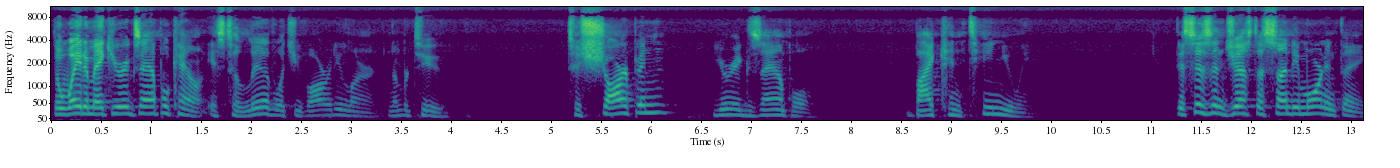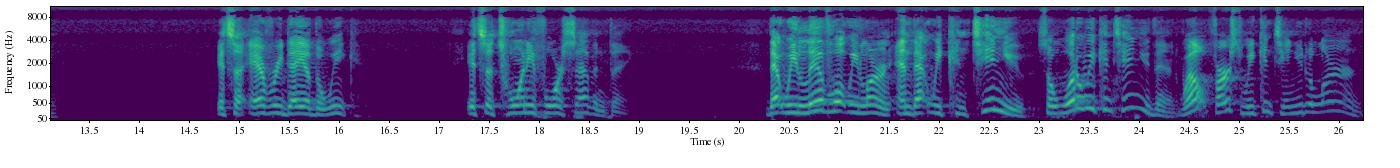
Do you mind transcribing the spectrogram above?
The way to make your example count is to live what you've already learned. Number two, to sharpen your example by continuing. This isn't just a Sunday morning thing. It's a every day of the week. It's a 24 7 thing. That we live what we learn and that we continue. So, what do we continue then? Well, first, we continue to learn.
